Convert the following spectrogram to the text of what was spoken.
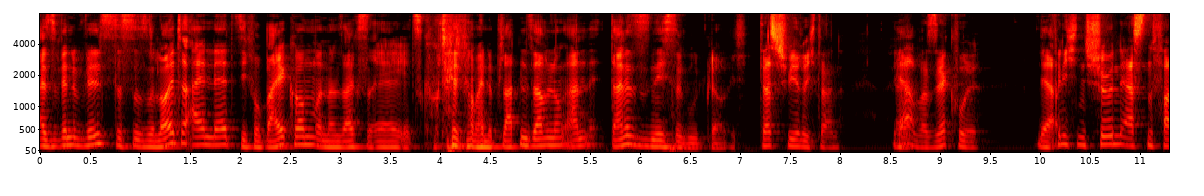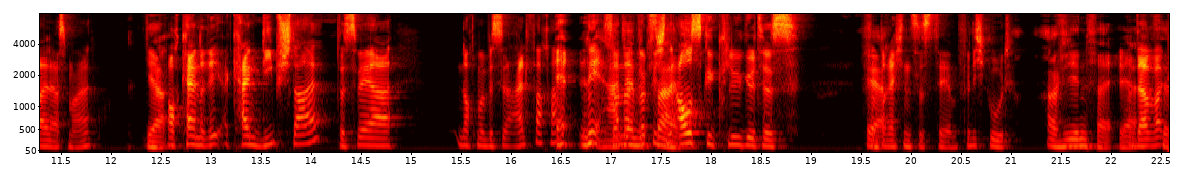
Also wenn du willst, dass du so Leute einlädst, die vorbeikommen und dann sagst, ey, jetzt guckt euch mal meine Plattensammlung an, dann ist es nicht so gut, glaube ich. Das ist schwierig dann. Ja, Ja. aber sehr cool. Ja. Finde ich einen schönen ersten Fall erstmal. ja. Auch kein, Re kein Diebstahl, das wäre noch mal ein bisschen einfacher. Äh, nee, sondern er wirklich ein ausgeklügeltes Ja. Verbrechenssystem. Finde ich gut. Auf jeden Fall. Ja, Und da, war-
